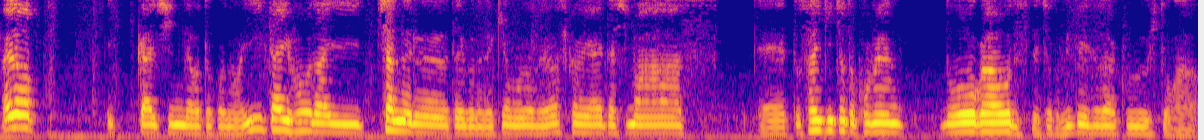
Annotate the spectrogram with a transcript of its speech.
はいどうも一回死んだ男の言いたい放題チャンネルということで今日もどうぞよろしくお願いいたします。えーっと、最近ちょっとコメント、動画をですね、ちょっと見ていただく人が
